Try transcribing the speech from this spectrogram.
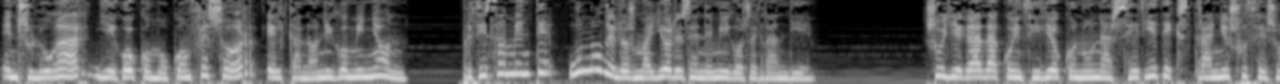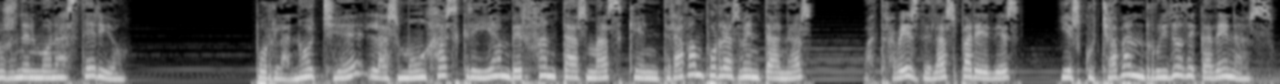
En su lugar llegó como confesor el canónigo Miñón, precisamente uno de los mayores enemigos de Grandier. Su llegada coincidió con una serie de extraños sucesos en el monasterio. Por la noche, las monjas creían ver fantasmas que entraban por las ventanas o a través de las paredes y escuchaban ruido de cadenas.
